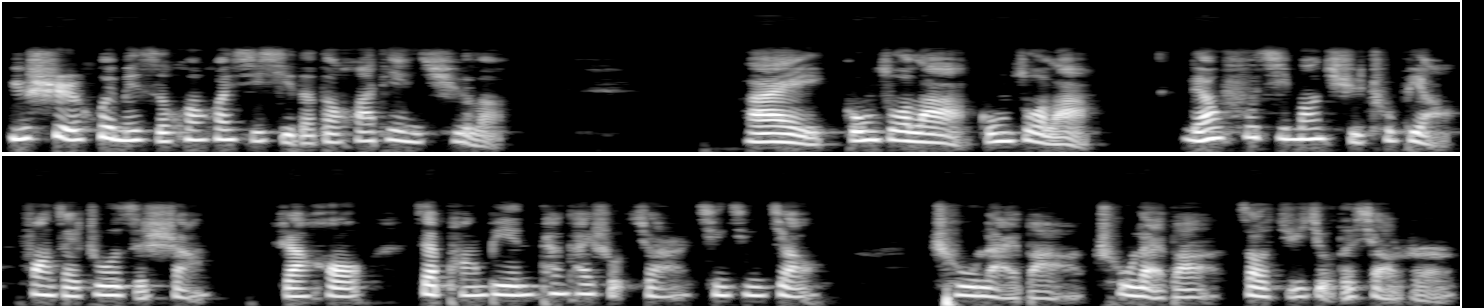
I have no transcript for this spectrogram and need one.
于是惠美子欢欢喜喜的到花店去了。哎，工作啦，工作啦！梁夫急忙取出表放在桌子上，然后在旁边摊开手绢，轻轻叫：“出来吧，出来吧，造菊酒的小人儿。”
